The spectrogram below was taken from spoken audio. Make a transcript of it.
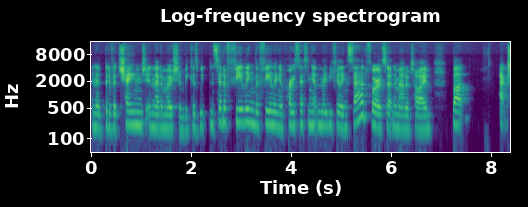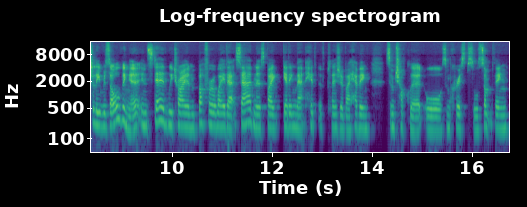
and a bit of a change in that emotion. Because we, instead of feeling the feeling and processing it and maybe feeling sad for a certain amount of time, but actually resolving it. Instead, we try and buffer away that sadness by getting that hit of pleasure by having some chocolate or some crisps or something.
